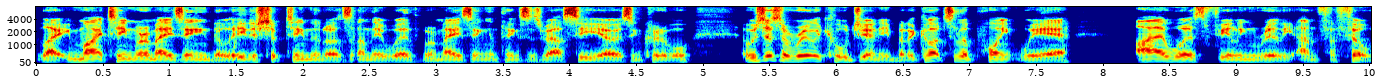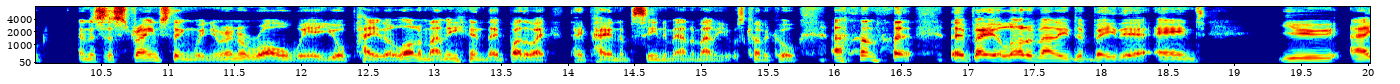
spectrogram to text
Like my team were amazing. The leadership team that I was on there with were amazing and things as well. CEO is incredible. It was just a really cool journey, but it got to the point where I was feeling really unfulfilled. And it's a strange thing when you're in a role where you're paid a lot of money, and they, by the way, they pay an obscene amount of money. It was kind of cool. Um, they pay a lot of money to be there, and you uh,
